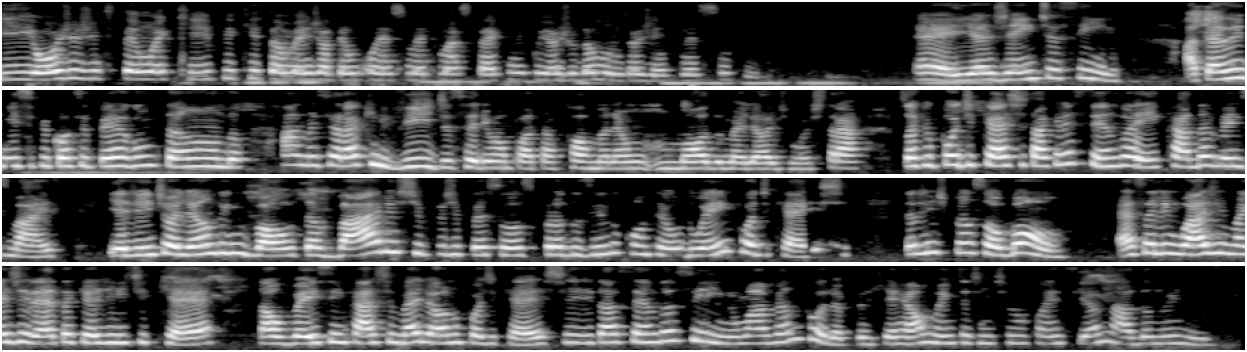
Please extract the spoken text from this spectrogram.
E hoje a gente tem uma equipe que também já tem um conhecimento mais técnico e ajuda muito a gente nesse sentido. É, e a gente, assim, até no início ficou se perguntando: ah, mas será que vídeo seria uma plataforma, né, um modo melhor de mostrar? Só que o podcast está crescendo aí cada vez mais. E a gente olhando em volta vários tipos de pessoas produzindo conteúdo em podcast. Então a gente pensou, bom, essa linguagem mais direta que a gente quer talvez se encaixe melhor no podcast e está sendo assim uma aventura, porque realmente a gente não conhecia nada no início.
